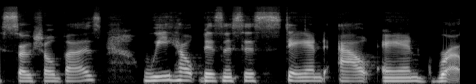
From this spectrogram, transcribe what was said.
Social Buzz. We help businesses stand out and grow.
